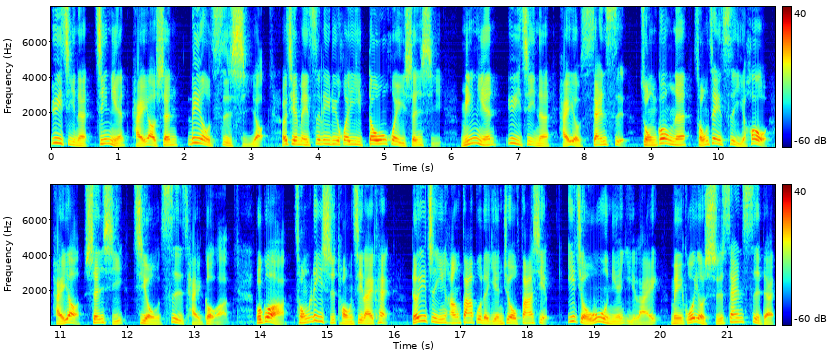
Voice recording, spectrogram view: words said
预计呢今年还要升六次息哦，而且每次利率会议都会升息。明年预计呢还有三次，总共呢从这次以后还要升息九次才够啊。不过啊，从历史统计来看，德意志银行发布的研究发现，一九五五年以来，美国有十三次的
